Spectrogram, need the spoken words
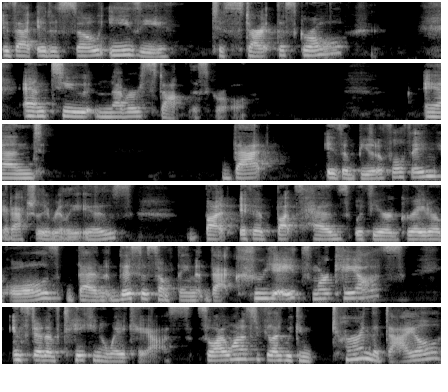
is that it is so easy to start the scroll and to never stop the scroll. And that is a beautiful thing. It actually really is. But if it butts heads with your greater goals, then this is something that creates more chaos instead of taking away chaos. So I want us to feel like we can turn the dial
